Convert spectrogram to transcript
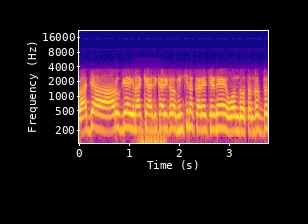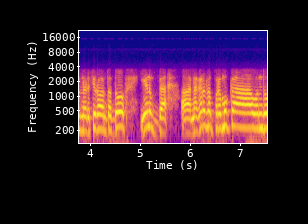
ರಾಜ್ಯ ಆರೋಗ್ಯ ಇಲಾಖೆ ಅಧಿಕಾರಿಗಳ ಮಿಂಚಿನ ಕಾರ್ಯಾಚರಣೆ ಒಂದು ಸಂದರ್ಭದಲ್ಲಿ ನಡೆಸಿರುವಂತದ್ದು ಏನು ನಗರದ ಪ್ರಮುಖ ಒಂದು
